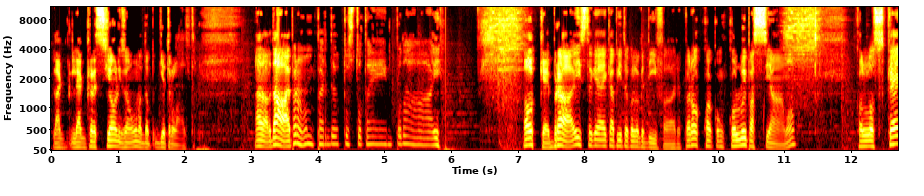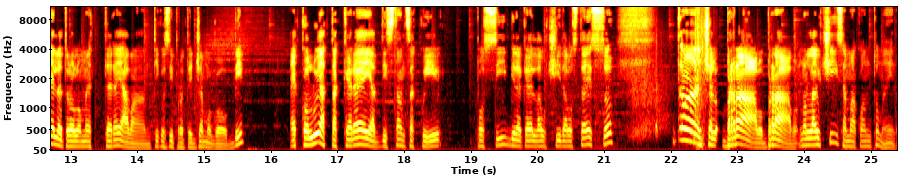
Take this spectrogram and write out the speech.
la, le aggressioni sono una dietro l'altra. Allora, dai, però non perde tutto sto tempo, dai. Ok, bravo, visto che hai capito quello che devi fare. Però qua con, con lui passiamo. Con lo scheletro lo metterei avanti, così proteggiamo Gobbi. E con lui attaccherei a distanza qui. Possibile che la uccida lo stesso? Trancelo! Bravo, bravo. Non l'hai uccisa, ma quantomeno.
